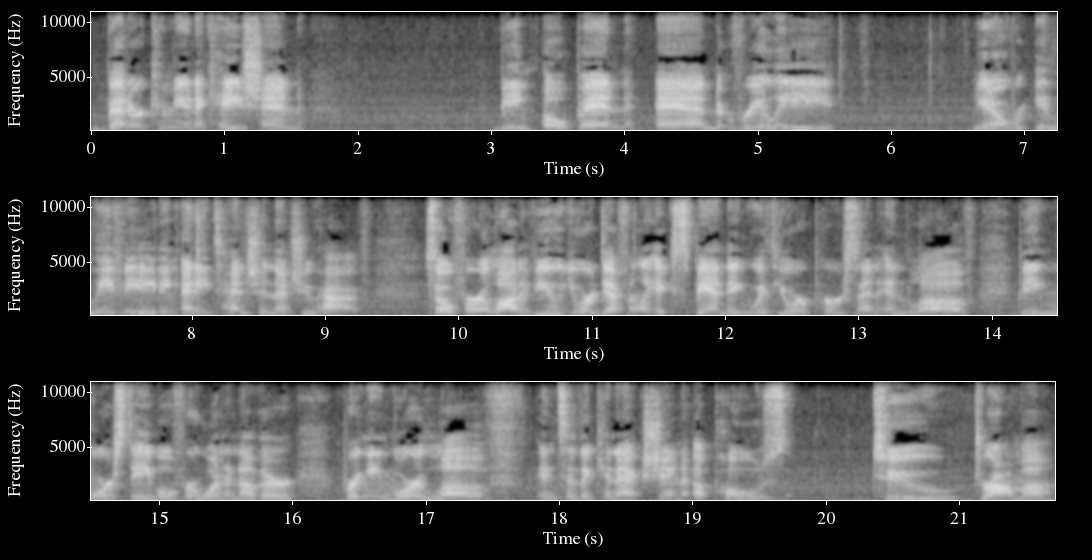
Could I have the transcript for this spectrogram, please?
better communication, being open, and really, you know, alleviating any tension that you have. So, for a lot of you, you are definitely expanding with your person in love, being more stable for one another, bringing more love into the connection, opposed to drama,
